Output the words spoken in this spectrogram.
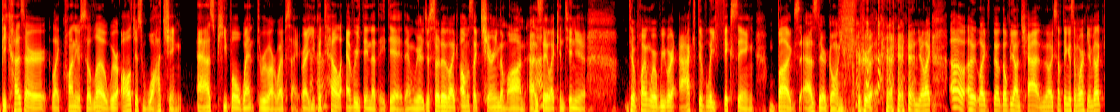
because our like quantity was so low, we were all just watching as people went through our website, right? Uh-huh. You could uh-huh. tell everything that they did, and we were just sort of like almost like cheering them on uh-huh. as they like continue to a point where we were actively fixing bugs as they're going through it. Right? and you're like, oh, oh like they'll, they'll, be on chat and like something isn't working. And be like,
